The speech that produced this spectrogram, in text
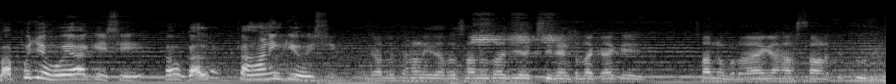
ਬਾਪੂ ਜੀ ਹੋਇਆ ਕੀ ਸੀ? ਉਹ ਗੱਲ ਕਹਾਣੀ ਕੀ ਹੋਈ ਸੀ? ਗੱਲ ਕਹਾਣੀ ਦਾ ਤਾਂ ਸਾਨੂੰ ਤਾਂ ਜੀ ਐਕਸੀਡੈਂਟ ਦਾ ਕਹਿ ਕੇ ਸਾਨੂੰ ਬੁਲਾਇਆ ਗਿਆ ਹਸਪਤਾਲ ਚ ਧੂਰੀ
